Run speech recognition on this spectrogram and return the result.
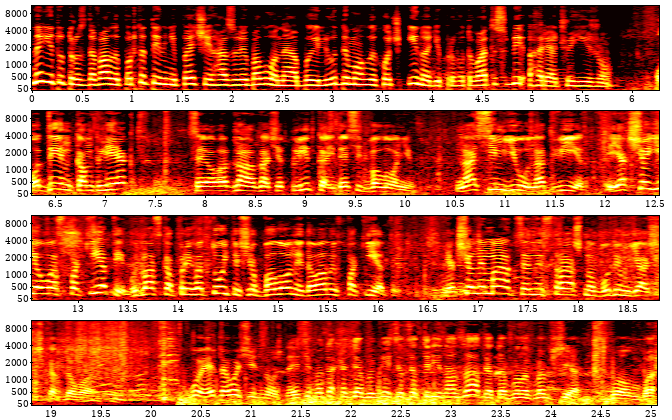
Нині тут роздавали портативні печі і газові балони, аби люди могли хоч іноді приготувати собі гарячу їжу. Один комплект це одна значить, плітка і 10 балонів. На сім'ю, на двір. І Якщо є у вас пакети, будь ласка, приготуйте, щоб балони давали в пакети. Якщо нема, це не страшно, будемо в ящичках давати. Ой, это очень нужно. Если бы это хотя бы месяца три назад, это было бы вообще бомба.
